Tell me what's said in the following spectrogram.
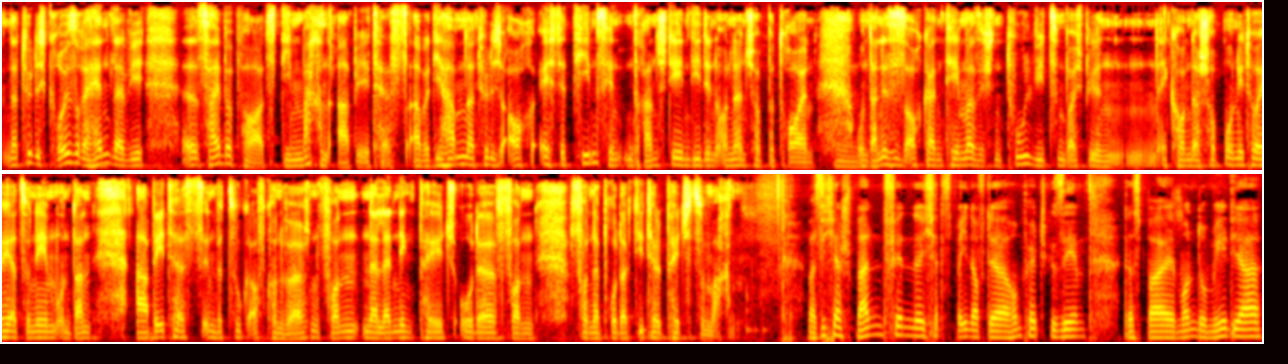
natürlich größere Händler wie äh, Cyberport, die machen AB-Tests, aber die haben natürlich auch echte Teams hinten dran stehen, die den Online-Shop betreuen. Mhm. Und dann ist es auch kein Thema, sich ein Tool wie zum Beispiel ein Econda Shop Monitor herzunehmen und dann AB-Tests in Bezug auf Conversion von einer Landingpage oder von, von der Product Detail Page zu machen. Was ich ja spannend finde, ich hatte es bei Ihnen auf der Homepage gesehen, dass bei Mondo Media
